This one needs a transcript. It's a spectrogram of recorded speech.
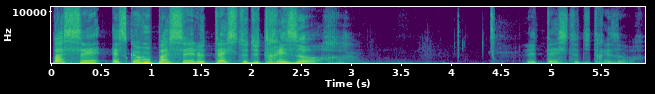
Passez, est-ce que vous passez le test du trésor? Le test du trésor.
